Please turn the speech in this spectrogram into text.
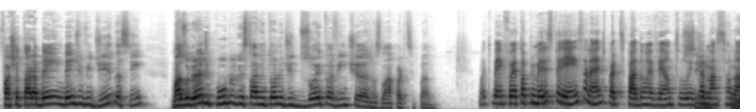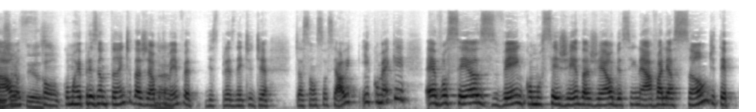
faixa etária bem, bem dividida, assim, mas o grande público estava em torno de 18 a 20 anos lá participando. Muito bem, foi a tua primeira experiência, né, de participar de um evento Sim, internacional, com como representante da GELB é. também, vice-presidente de, de, ação social. E, e, como é que é, vocês veem como CG da GELB, assim, né, a avaliação de ter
